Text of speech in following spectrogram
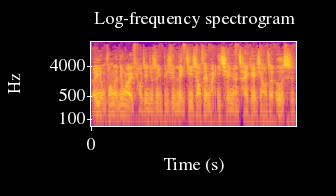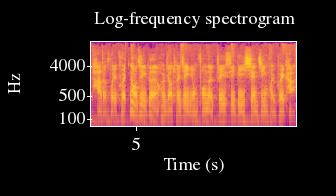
而永丰的另外一个条件就是你必须累积消费满一千元才可以享有这二十趴的回馈。那我自己个人会比较推荐永丰的 JCB 现金回馈卡，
